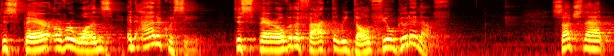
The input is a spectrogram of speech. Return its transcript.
despair over one's inadequacy, despair over the fact that we don't feel good enough, such that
